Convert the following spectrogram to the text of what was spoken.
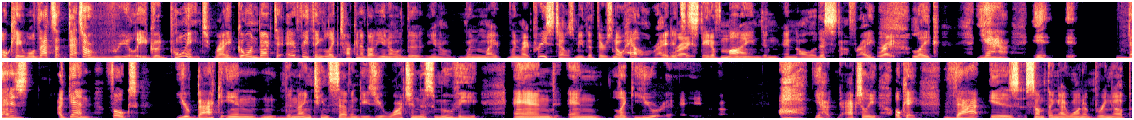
okay well that's a, that's a really good point right? Going back to everything like talking about you know the you know when my when my priest tells me that there's no hell right? It's right. a state of mind and and all of this stuff right? Right. Like yeah it, it that is again folks you're back in the 1970s you're watching this movie and and like you're Ah, oh, yeah, actually, okay. That is something I want to bring up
